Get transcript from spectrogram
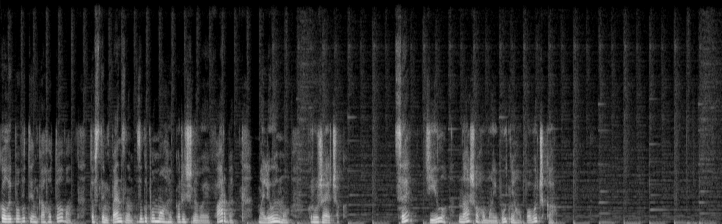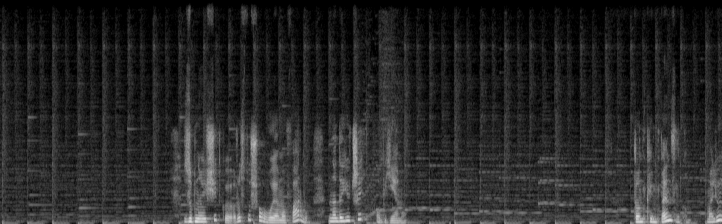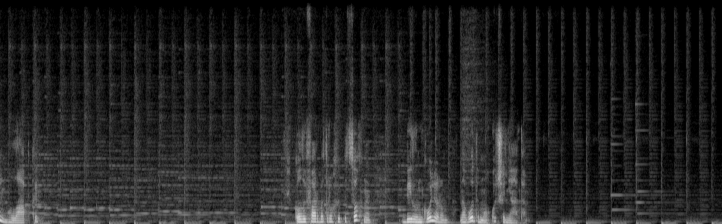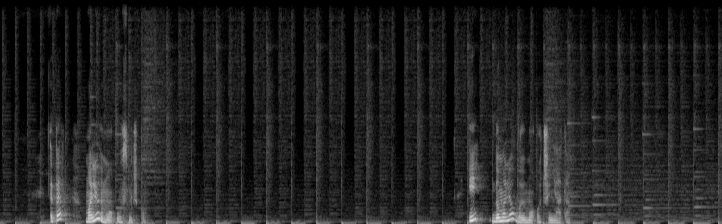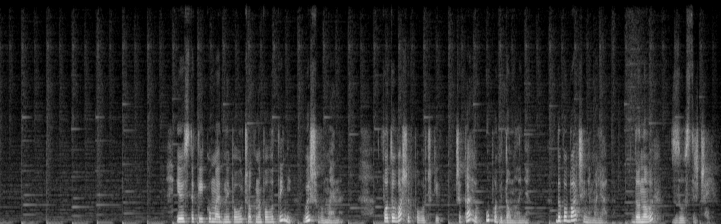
Коли павутинка готова, товстим пензлем за допомогою коричневої фарби малюємо кружечок. Це тіло нашого майбутнього павучка. Зубною щіткою розтушовуємо фарбу, надаючи об'єму. Тонким пензликом малюємо лапки. Коли фарба трохи підсохне, білим кольором наводимо оченята. Тепер малюємо усмішку. І домальовуємо оченята. І ось такий кумедний павучок на павутині вийшов у мене. Фото ваших павучків чекаю у повідомлення. До побачення, малята! До нових зустрічей!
